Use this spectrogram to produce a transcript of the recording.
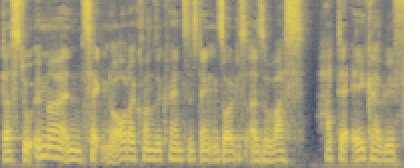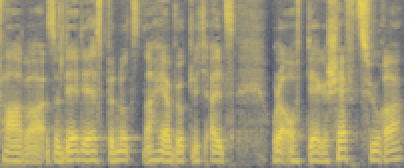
dass du immer in Second-Order-Konsequenzen denken solltest, also was hat der Lkw-Fahrer, also der, der es benutzt, nachher wirklich als, oder auch der Geschäftsführer,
